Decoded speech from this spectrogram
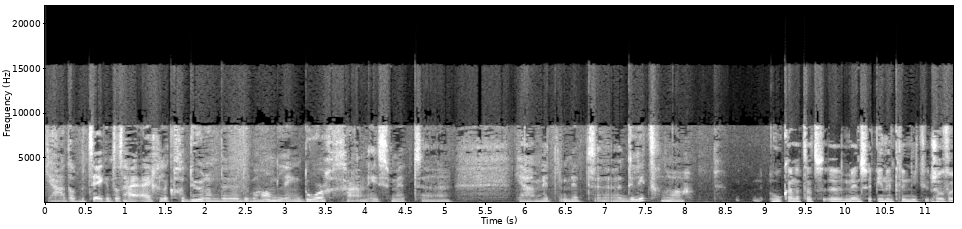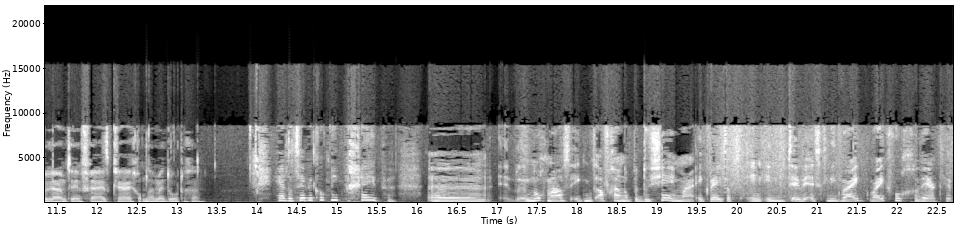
ja, dat betekent dat hij eigenlijk gedurende de behandeling doorgegaan is met, ja, met, met delictgedrag. Hoe kan het dat mensen in een kliniek zoveel ruimte en vrijheid krijgen om daarmee door te gaan? Ja, dat heb ik ook niet begrepen. Eh, nogmaals, ik moet afgaan op het dossier, maar ik weet dat in, in de TBS-kliniek waar ik, waar ik vroeger gewerkt heb,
